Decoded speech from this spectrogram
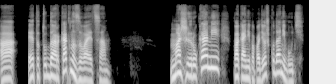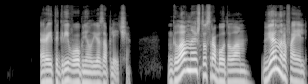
«А этот удар как называется?» «Маши руками, пока не попадешь куда-нибудь». Рейд игриво обнял ее за плечи. «Главное, что сработало. Верно, Рафаэль?»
